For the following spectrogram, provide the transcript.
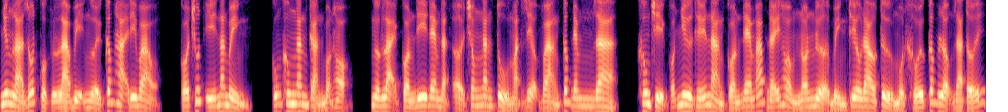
nhưng là rốt cuộc là bị người cấp hại đi vào, có chút ý nan bình, cũng không ngăn cản bọn họ, ngược lại còn đi đem đặt ở trong ngăn tủ mặt rượu vàng cấp đem ra, không chỉ có như thế nàng còn đem áp đáy hòm non nửa bình thiêu đao tử một khối cấp lộng ra tới.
